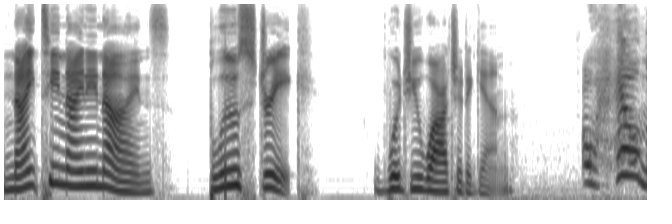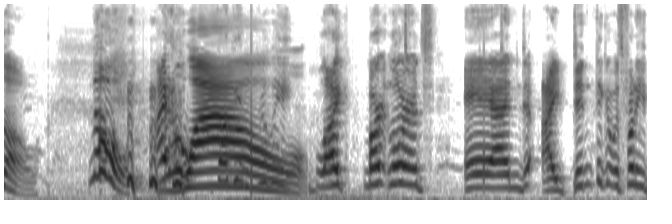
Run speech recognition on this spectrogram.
1999's Blue Streak. Would you watch it again? Oh hell no, no! I don't fucking really like Martin Lawrence, and I didn't think it was funny.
